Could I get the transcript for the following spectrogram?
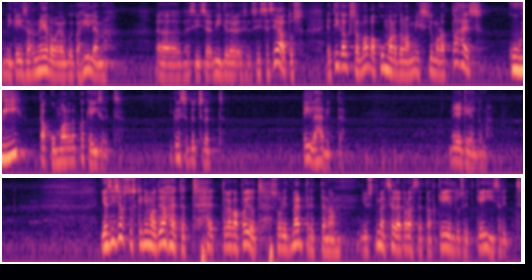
nii keiser Nero ajal kui ka hiljem äh, siis viidi sisse seadus, et igaüks on vaba kummardama mis Jumalat tahes, kui ta kummardab ka keisrit. kristlased ütlesid, et ei lähe mitte. meie keeldume. ja siis juhtuski niimoodi jah, et, et, et väga paljud surid märtritena just nimelt sellepärast, et nad keeldusid keisrit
